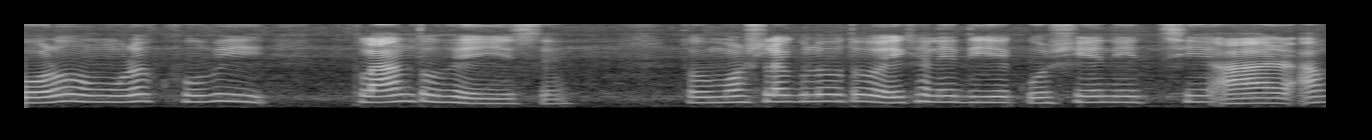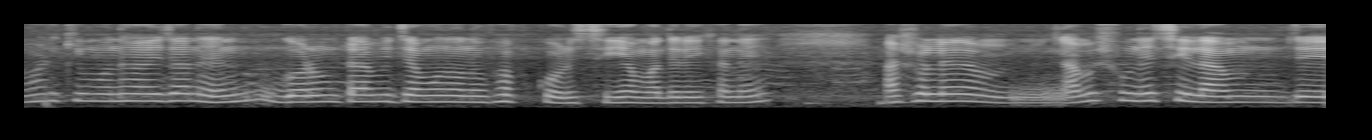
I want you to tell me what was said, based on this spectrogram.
গরম, ওরা খুবই ক্লান্ত হয়ে গেছে। তো মশলাগুলো তো এখানে দিয়ে কষিয়ে নিচ্ছি। আর আমার কি মনে হয় জানেন, গরমটা আমি যেমন অনুভব করছি আমাদের এখানে, আসলে আমি শুনেছিলাম যে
